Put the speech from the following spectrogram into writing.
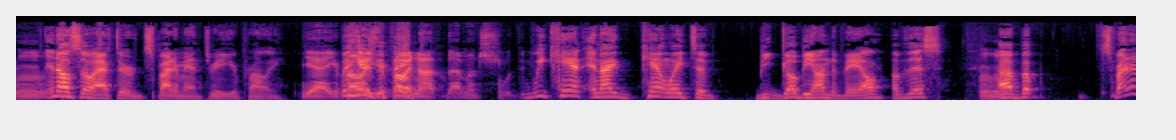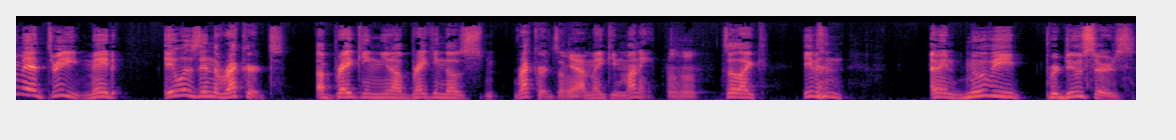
Mm. And also after Spider-Man three, you're probably Yeah, you're But probably you're probably thing. not that much. we can't, and I can't wait to be go beyond the veil of this. Mm-hmm. Uh, but Spider-Man Three made it was in the records of breaking, you know, breaking those records of Yeah. making money. So like even, I mean, movie producers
